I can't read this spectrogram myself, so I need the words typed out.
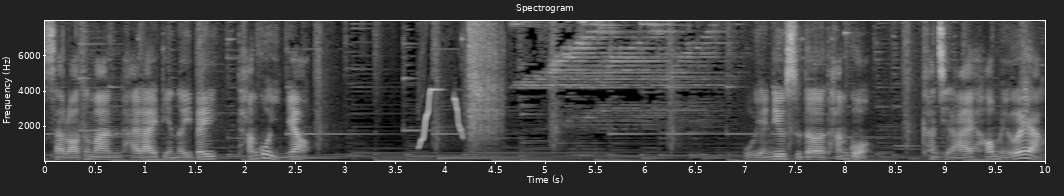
赛罗奥特曼还来点了一杯糖果饮料，五颜六色的糖果，看起来好美味啊！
